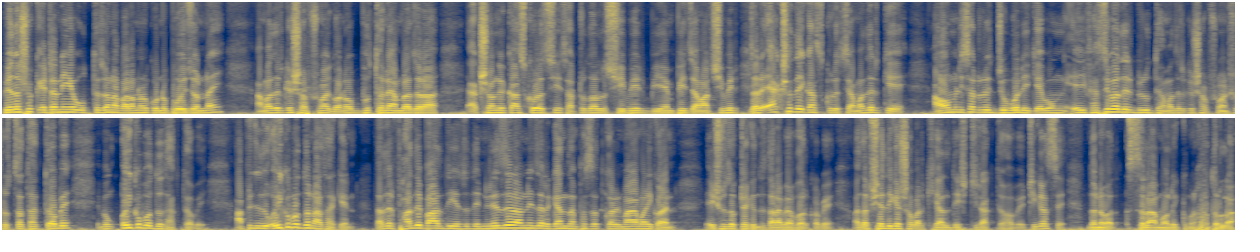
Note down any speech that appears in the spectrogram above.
প্রিয় দর্শক, এটা নিয়ে উত্তেজনা বাড়ানোর কোনো প্রয়োজন নাই। আমাদেরকে সবসময় গণ অভ্যুত্থানে আমরা যারা একসঙ্গে কাজ করেছি, ছাত্রদল শিবির, বিএমপি, জামাত শিবির, যারা একসাথে কাজ করেছে, আমাদেরকে আওয়ামী লীগ ছাত্রলীগ, যুবলীগ এবং এই ফ্যাসিবাদের বিরুদ্ধে আমাদেরকে সবসময় সোচ্চার থাকতে হবে এবং ঐক্যবদ্ধ থাকতে হবে। আপনি যদি ঐক্যবদ্ধ না থাকেন, তাদের ফাঁদে পা দিয়ে যদি নিজেরা নিজের জ্ঞানজাম ফাসাদ করেন, মারামারি করেন, এই সুযোগটা কিন্তু তারা ব্যবহার করবে। অর্থাৎ সেদিকে সবার খেয়াল, দৃষ্টি রাখতে হবে, ঠিক আছে? ধন্যবাদ। আসসালামু আলাইকুম রহমতুল্লাহ।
